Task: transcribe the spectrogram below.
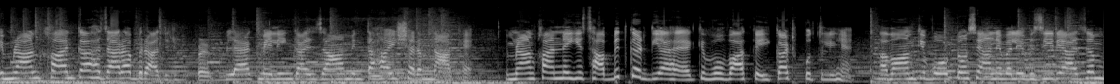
इमरान खान का हज़ारा बरदरी पर ब्लैक मेलिंग का इल्ज़ाम इंतहाई शर्मनाक है। इमरान खान ने यह साबित कर दिया है कि वो वाकई कठपुतली हैं। आवाम के वोटों से आने वाले वज़ीर अजम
